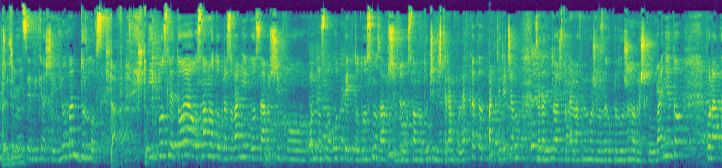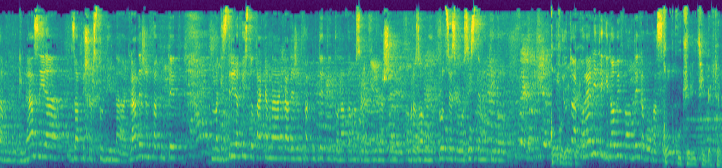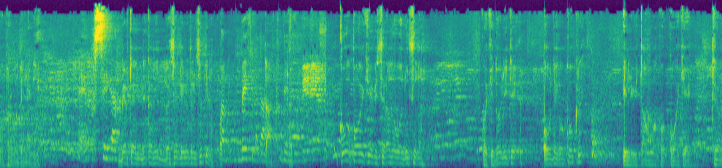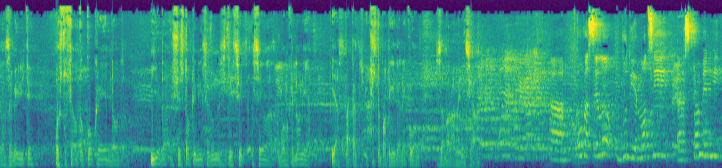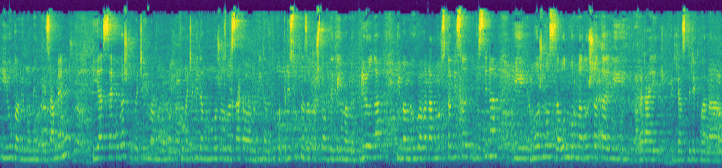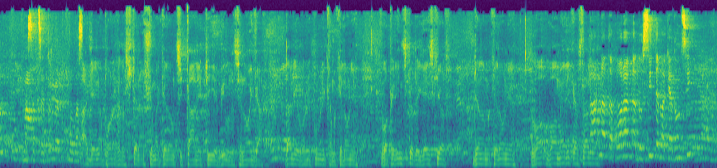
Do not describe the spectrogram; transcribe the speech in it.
Учителот се викаше Јован Дурловски. Така. Што... И после тоа основното образование го заврши во, односно од 5 до 8 заврши во основното училиште Рампо Левката, пак ти речам, заради тоа што немавме можност да го продолжуваме школувањето. Понатаму во гимназија, запишав студии на градежен факултет, магистрирав исто така на градежен факултет и понатаму се развиваше образовниот процес во системот и во Колку Меѓутоа, бевте, корените ги добивме одека во ова село. колку ученици бевте во прво деление? Е, па сега, Бевте некаде 20 или 30 па бевме, да, Така. бевме. Кога повеќе ви се радува душата? Кога ќе дојдете овде го Кокре или ви тагува ко- кога ќе треба да замените, пошто селото Кокре е едно од 1670 села во Македонија, јас така чисто пати ги да рекувам, заборавени села. Ова село буди емоции, спомени и убави моменти за мене и јас секогаш кога ќе имам кога ќе видам можност би сакала да бидам тука присутна затоа што овдека имаме природа, имаме убава надморска висина и можност за одмор на душата и рај јас би рекла на на срцето во ова. Ајде една порака да сите наши македонци каде ти е било да се наоѓа, дали во Република Македонија, во Пиринскиот, Егејскиот дел на Македонија, во, во Америка, Австралија. Главната порака до сите македонци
